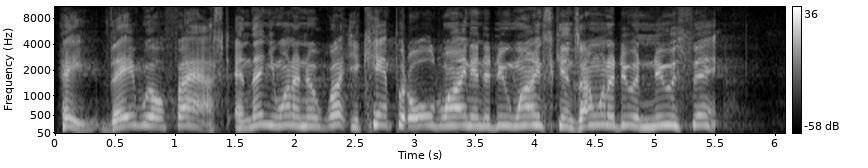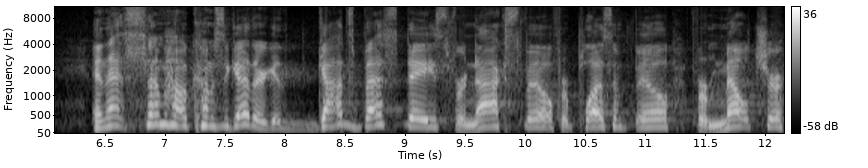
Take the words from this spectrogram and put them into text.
hey, they will fast. And then you want to know what? You can't put old wine into new wineskins. I want to do a new thing. And that somehow comes together. God's best days for Knoxville, for Pleasantville, for Melcher.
